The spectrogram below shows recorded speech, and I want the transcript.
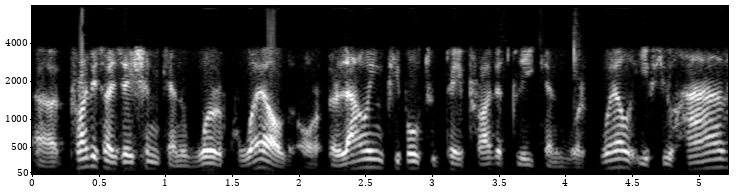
uh, privatization can work well, or allowing people to pay privately can work well if you have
